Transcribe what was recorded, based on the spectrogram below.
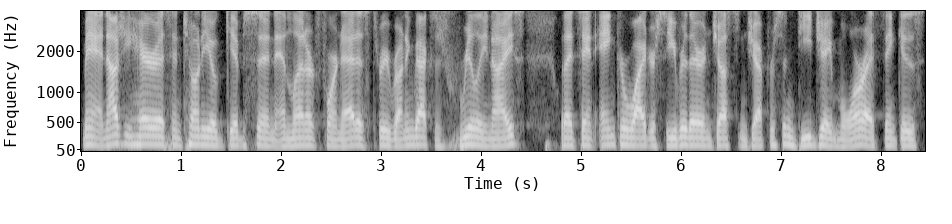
Man, Najee Harris, Antonio Gibson, and Leonard Fournette as three running backs is really nice. With I'd say an anchor wide receiver there and Justin Jefferson, DJ Moore, I think is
